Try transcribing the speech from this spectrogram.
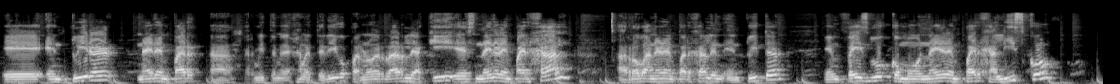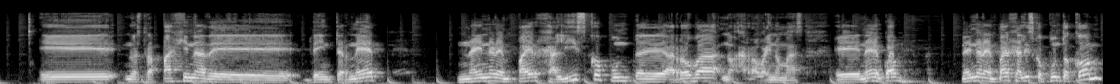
Eh, en Twitter, Niner Empire, ah, permíteme, déjame te digo, para no errarle aquí, es Niner Empire Hall arroba Nair Empire Hall en, Twitter, en Facebook como Nair Empire Jalisco, eh, nuestra página de, internet, Niner Empire Jalisco, eh, arroba, no, arroba y nomás, eh, Jalisco.com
